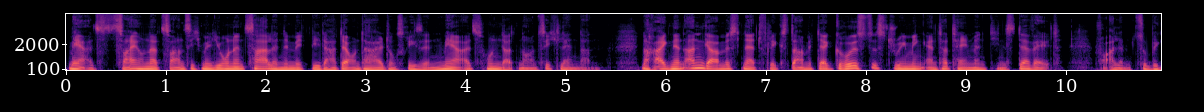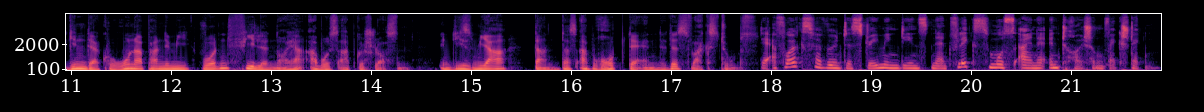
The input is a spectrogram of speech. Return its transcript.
Mehr als 220 Millionen zahlende Mitglieder hat der Unterhaltungsriese in mehr als 190 Ländern. Nach eigenen Angaben ist Netflix damit der größte Streaming-Entertainment-Dienst der Welt. Vor allem zu Beginn der Corona-Pandemie wurden viele neue Abos abgeschlossen. In diesem Jahr dann das abrupte Ende des Wachstums. Der erfolgsverwöhnte Streaming-Dienst Netflix muss eine Enttäuschung wegstecken.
